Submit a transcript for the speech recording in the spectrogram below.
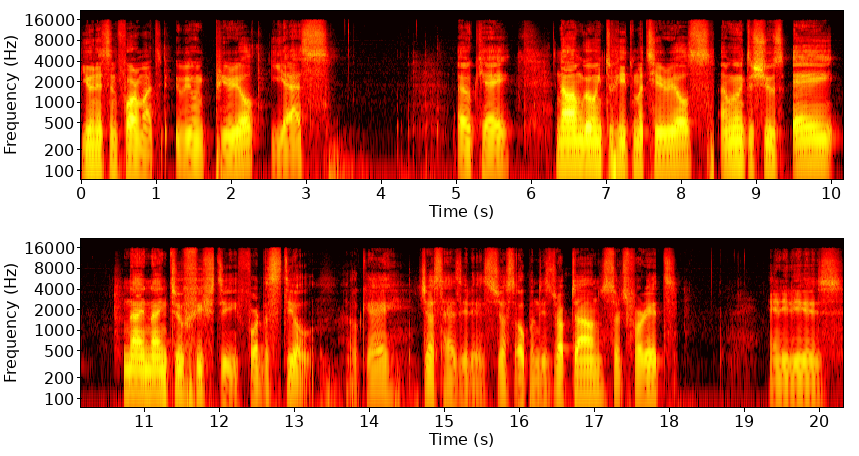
Units and format view imperial. Yes. Okay. Now I'm going to hit materials. I'm going to choose A99250 for the steel. Okay, just as it is. Just open this drop down, search for it, and it is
